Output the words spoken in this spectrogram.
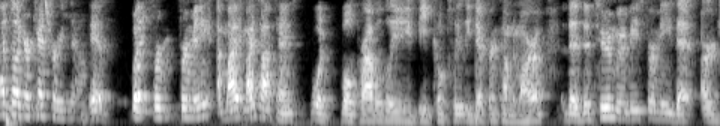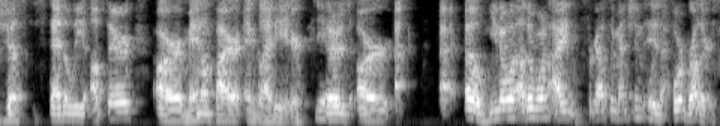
that's like our catchphrase now. Yeah, but for for me, my my top tens would will probably be completely different come tomorrow. The the two movies for me that are just steadily up there are Man on Fire and Gladiator. Yeah. Those are. Uh, uh, oh, you know what? Other one I forgot to mention What's is that? Four Brothers.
